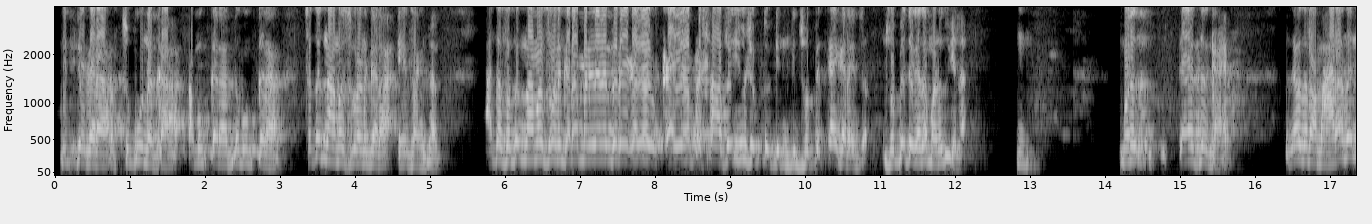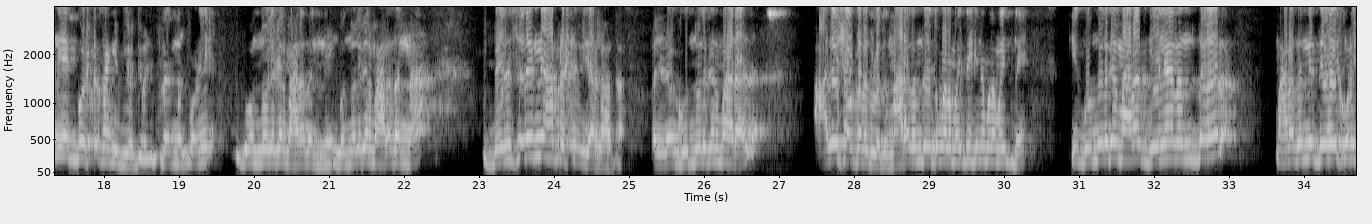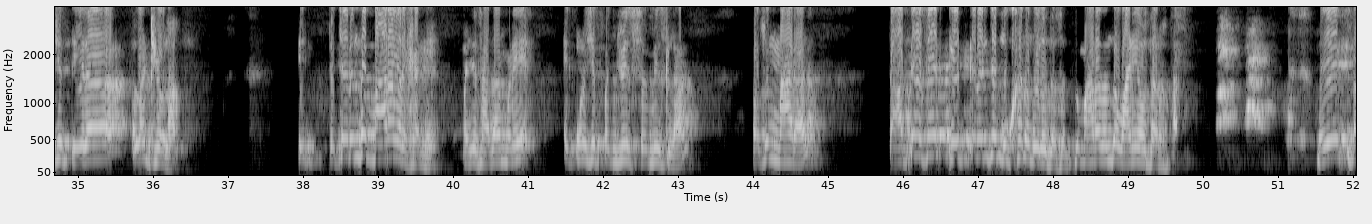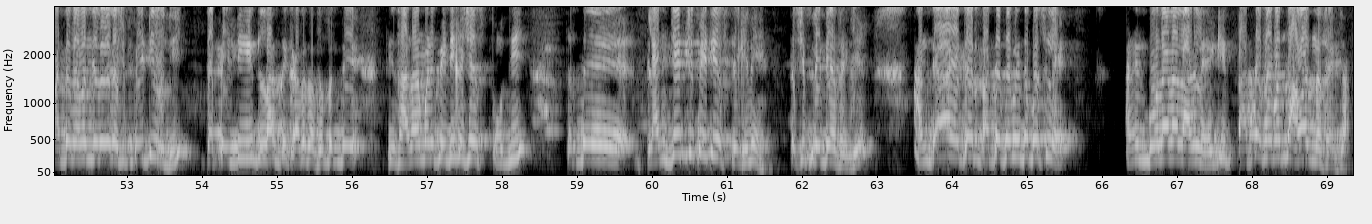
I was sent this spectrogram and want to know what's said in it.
नित्य करा चुकू नका अमुक करा तमुक करा सतत नामस्मरण करा हे सांगतात. आता सतत नामस्मरण करा म्हणल्यानंतर एखादा काही वेळा प्रश्न असा येऊ शकतो की झोपेत काय करायचं? झोपेत एखादा माणूस गेला. मग त्यावेळेस तर काय? तेव्हा जरा महाराजांनी एक गोष्ट सांगितली होती म्हणजे प्रश्न कोणी गोंदवलेकर महाराजांनी गोंदवलेकर महाराजांना बेलसरेंनी हा प्रश्न विचारला होता. म्हणजे त्यात गोंदवलेकर महाराज आदेश अवतारात बोलत होते. महाराजांचं हे तुम्हाला माहिती आहे की नाही मला माहीत नाही. की गोंदवलेकर महाराज गेल्यानंतर महाराजांनी देह एकोणीशे तेरा ला ठेवला. एक- त्याच्यानंतर बारा वर्षांनी म्हणजे साधारणपणे एकोणीशे पंचवीस सव्वीस ला पासून महाराज तात्यासाहेब केतकरांच्या मुखानं बोलत असत. तो महाराजांचा वाणी अवतार होता. म्हणजे तात्यासाहेबांची जर एक अशी पेटी होती. त्या पेटीला ते करत असत तर ते ती साधारणपणे पेटी कशी होती तर ते प्लॅनचेटची पेटी असते की नाही? तशी प्लेटी असायची. आणि त्या ह्याच्यावर तात्यासाहेब एकदा बसले आणि बोलायला लागले की तात्यासाहेबांचा आवाज नसायचा.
